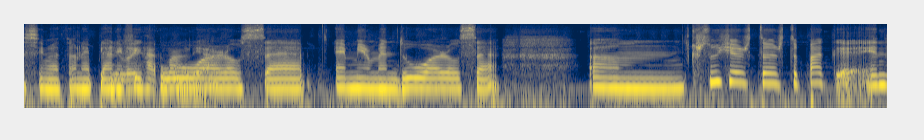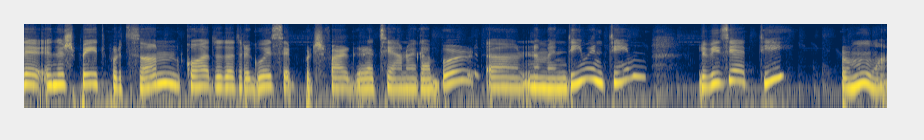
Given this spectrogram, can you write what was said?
si me thënë e planifikuar ose e mirëmenduar ose ëm um, kështu që është është pak ende ende shpejt për të thënë, koha do ta tregojë se për çfarë Graciano e ka bërë uh, në mendimin tim lëvizja e tij për mua.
